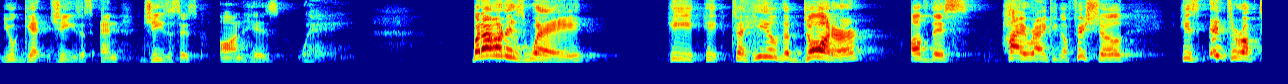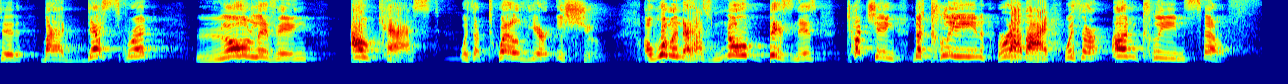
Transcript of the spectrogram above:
You get Jesus, and Jesus is on his way. But on his way, he, he to heal the daughter of this high ranking official, he's interrupted by a desperate, low living outcast with a 12 year issue. A woman that has no business touching the clean rabbi with her unclean self,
